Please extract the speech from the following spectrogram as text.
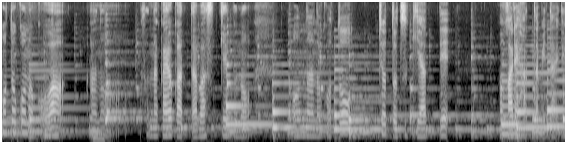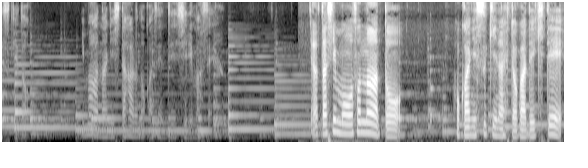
男の子は、あの、仲良かったバスケ部の女の子とちょっと付き合って別れはったみたいですけど今は何してはるのか全然知りません私もその後他に好きな人ができて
